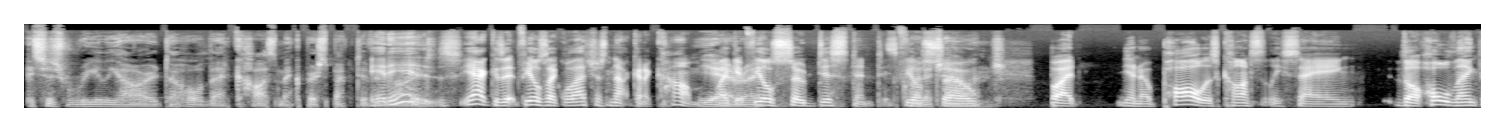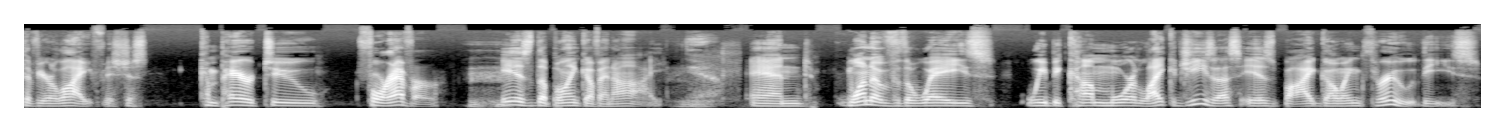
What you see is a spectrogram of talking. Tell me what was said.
it's just really hard to hold that cosmic perspective. It mind. is, yeah, because it feels like, well, that's just not going to come. Yeah, like it right. feels so distant. It feels so. But you know, Paul is constantly saying the whole length of your life is just compared to forever Mm-hmm. is the blink of an eye. Yeah. And one of the ways we become more like Jesus is by going through these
